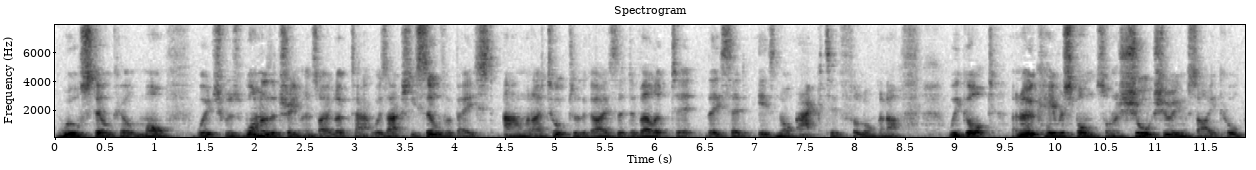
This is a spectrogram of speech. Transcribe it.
will still kill them off, which was one of the treatments I looked at was actually silver based. And when I talked to the guys that developed it, they said it's not active for long enough. We got an okay response on a short shoeing cycle.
